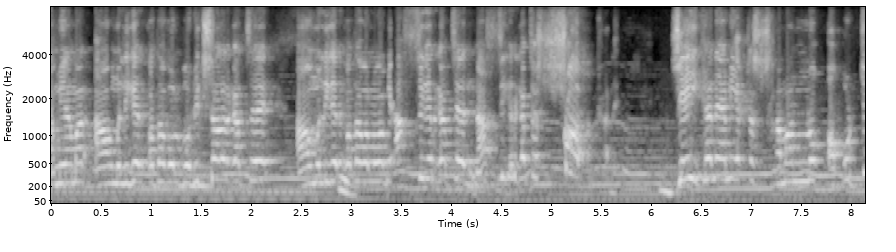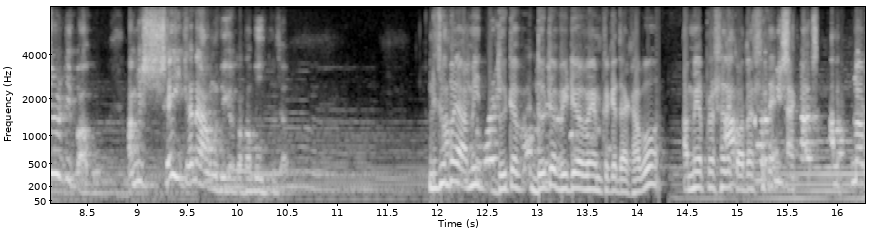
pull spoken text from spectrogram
আমি আমার আওয়ামী লীগের কথা বলব রিক্সাওয়ালার কাছে আওয়ামী লীগের কথা বলব আমি আস্তিকের কাছে নাস্তিকের কাছে সবখানে। যেইখানে আমি একটা সামান্য অপরচুনিটি পাবো আমি সেইখানে আওয়ামী লীগের কথা বলতে যাব। নিজম ভাই আমি দুইটা দুইটা ভিডিও আমি আপনাকে দেখাবো। আমি আপনার সাথে কথার আপনার সাথে আপনার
